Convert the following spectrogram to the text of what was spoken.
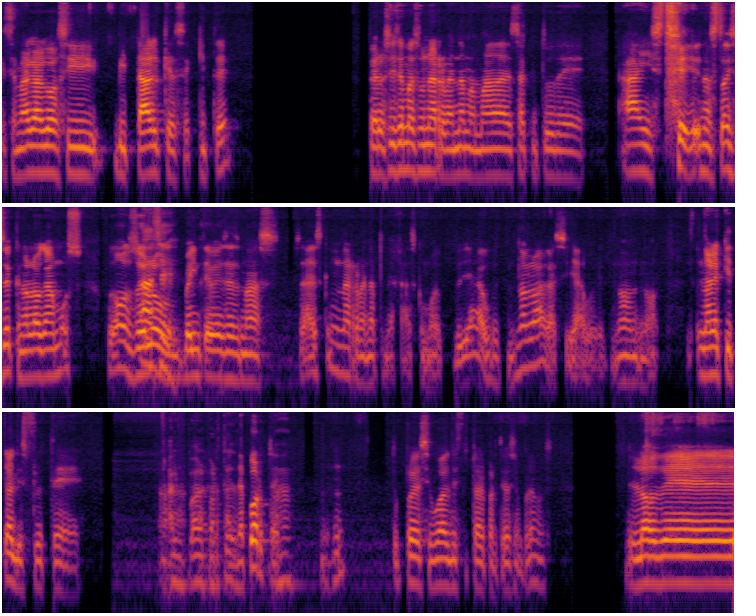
que se me haga algo así vital que se quite. Pero sí se me hace una revenda mamada esa actitud de, ay, este, nos están diciendo que no lo hagamos, podemos hacerlo ah, sí. 20 veces más. O sea, es como una revenda pendejada, es como, ya, güey, no lo hagas, ya, güey, no, no, no le quita el disfrute al, partido. deporte. Tú puedes igual disfrutar el partido sin problemas. Lo de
